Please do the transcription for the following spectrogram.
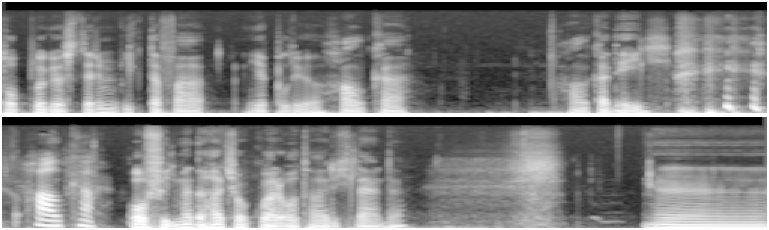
toplu gösterim ilk defa yapılıyor. Halka halka değil. Halka. O filme daha çok var o tarihlerde. Ee,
